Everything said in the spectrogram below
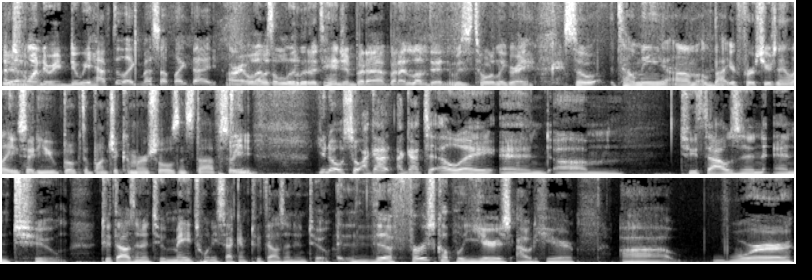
I'm just wondering, do we have to like mess up like that? All right. Well, that was a little bit of a tangent, but uh, but I loved it. It was totally great. So, tell me um, about your first years in LA. You said you booked a bunch of commercials and stuff. So you, you know, so I got I got to LA and um 2002. 2002, May 22nd, 2002. The first couple of years out here uh were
